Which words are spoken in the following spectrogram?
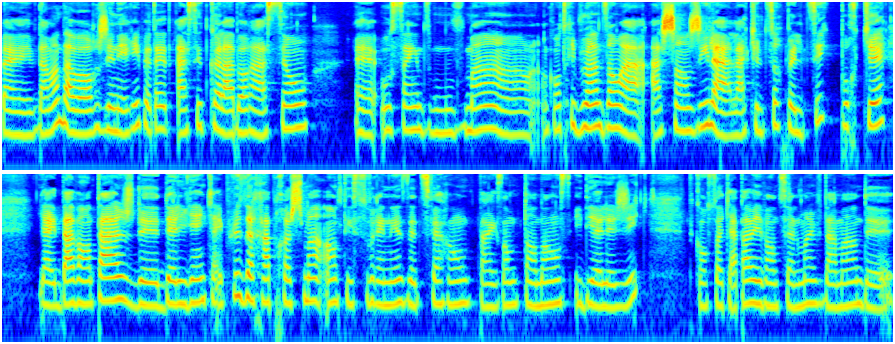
ben, évidemment, d'avoir généré peut-être assez de collaboration au sein du mouvement en, contribuant, disons, à, à changer la, la, culture politique pour que il y ait davantage de, liens, qu'il y ait plus de rapprochement entre les souverainistes de différentes, par exemple, tendances idéologiques, puis qu'on soit capable éventuellement, évidemment, de,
